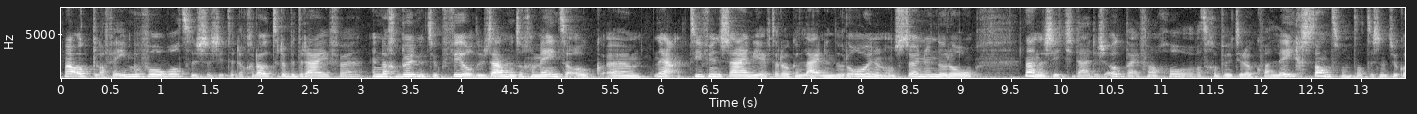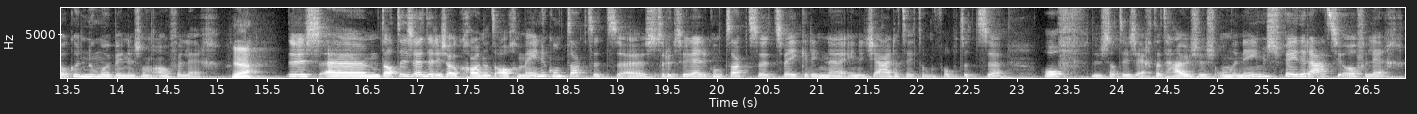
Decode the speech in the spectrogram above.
Maar ook Plaveen bijvoorbeeld. Dus er zitten de grotere bedrijven. En er gebeurt natuurlijk veel. Dus daar moet de gemeente ook um, nou ja, actief in zijn. Die heeft er ook een leidende rol in, een ondersteunende rol. Nou, dan zit je daar dus ook bij van, goh, wat gebeurt hier ook qua leegstand? Want dat is natuurlijk ook een noemer binnen zo'n overleg. Ja. Dus um, dat is het. Er is ook gewoon het algemene contact, het uh, structurele contact, uh, twee keer in, uh, in het jaar. Dat heet dan bijvoorbeeld het HOF. Dus dat is echt het Huizers Ondernemersfederatie overleg.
